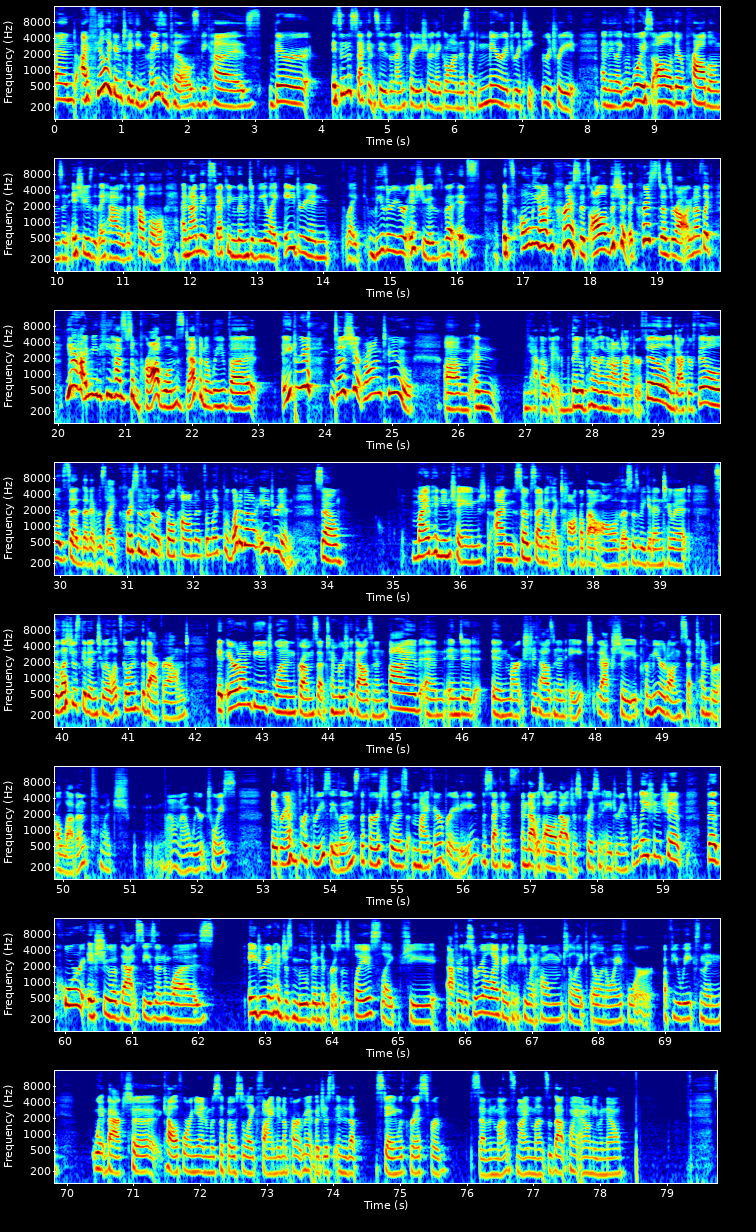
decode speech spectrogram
And I feel like I'm taking crazy pills because they're it's in the second season i'm pretty sure they go on this like marriage reti- retreat and they like voice all of their problems and issues that they have as a couple and i'm expecting them to be like adrianne like these are your issues but it's it's only on chris it's all of the shit that chris does wrong and i was like yeah i mean he has some problems definitely but adrianne does shit wrong too. Um and yeah, okay. They apparently went on Dr. Phil, and Dr. Phil said that it was like Chris's hurtful comments. I'm like, but what about Adrianne? So my opinion changed. I'm so excited to like talk about all of this as we get into it. So let's just get into it. Let's go into the background. It aired on VH1 from September 2005 and ended in March 2008. It actually premiered on September 11th, which I don't know, weird choice. It ran for three seasons. The first was My Fair Brady. The second, and that was all about just Chris and Adrianne's relationship. The core issue of that season was Adrianne had just moved into Chris's place. Like she, after the surreal life, I think she went home to like Illinois for a few weeks and then went back to California and was supposed to like find an apartment, but just ended up staying with Chris for seven months, nine months at that point. I don't even know.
